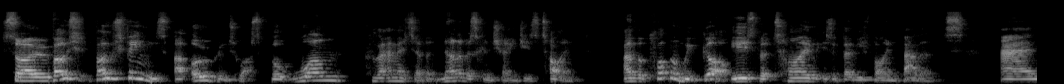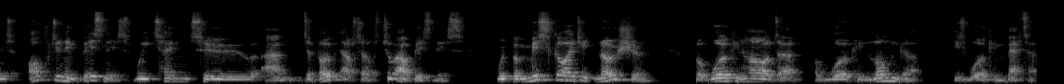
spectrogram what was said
So those those things are open to us, but one parameter that none of us can change is time. And the problem we've got is that time is a very fine balance. And often in business, we tend to um, devote ourselves to our business with the misguided notion that working harder and working longer is working better.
